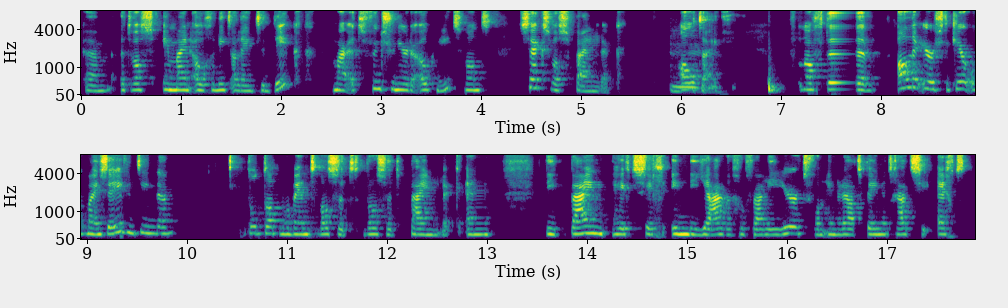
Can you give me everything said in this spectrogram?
Um, het was in mijn ogen niet alleen te dik, maar het functioneerde ook niet, want seks was pijnlijk. Mm. Altijd. Vanaf de allereerste keer op mijn zeventiende tot dat moment was het, was het pijnlijk. En die pijn heeft zich in die jaren gevarieerd van inderdaad penetratie echt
